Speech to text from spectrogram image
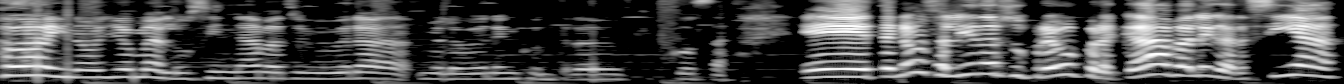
ay no, yo me alucinaba si me hubiera, me lo hubiera encontrado, qué cosa. Eh, tenemos al líder supremo por acá, Vale García.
